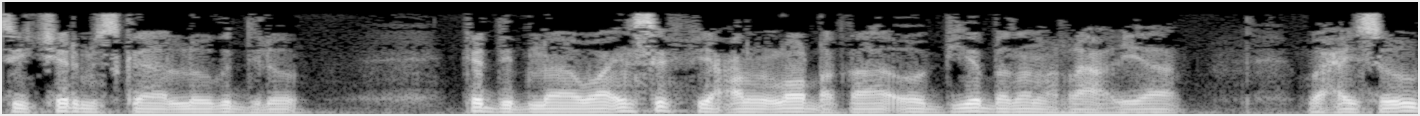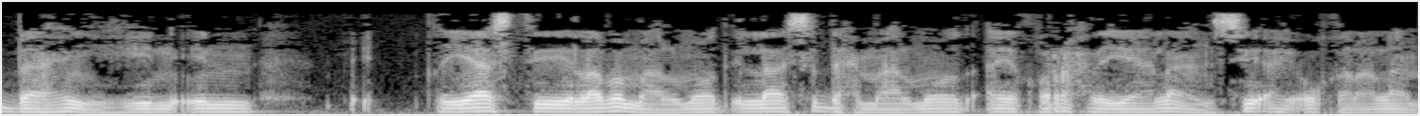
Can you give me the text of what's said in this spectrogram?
si jermiska looga dilo. Kadibna waa in si fiican loo dhaqaa oo biyo badan la raaciyaa. Waxayse u baahan yihiin in qiyaastii laba maalmood ilaa saddex maalmood ay qoraxda yaalaan si ay u qalalaan.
